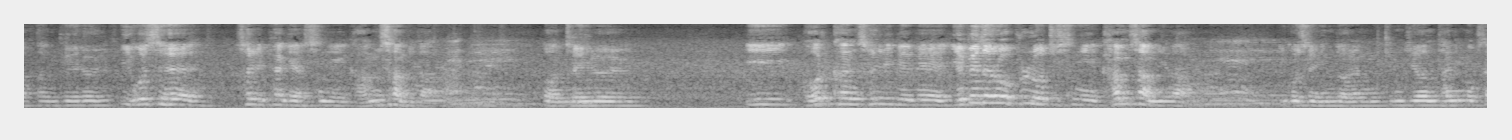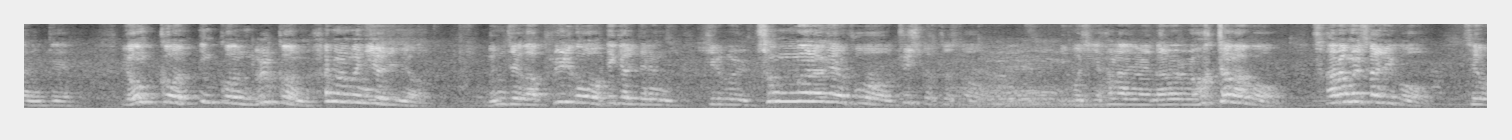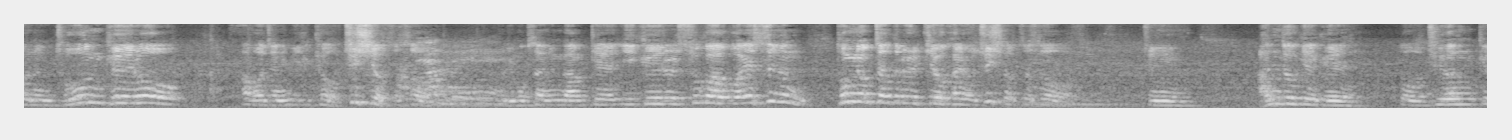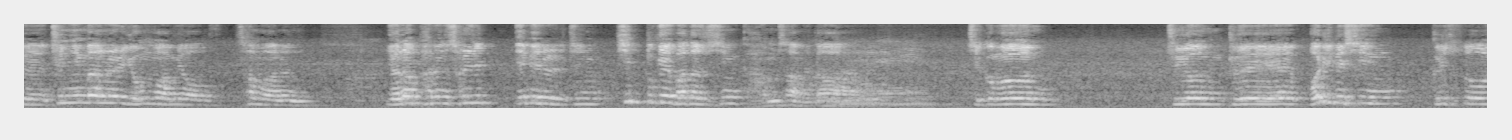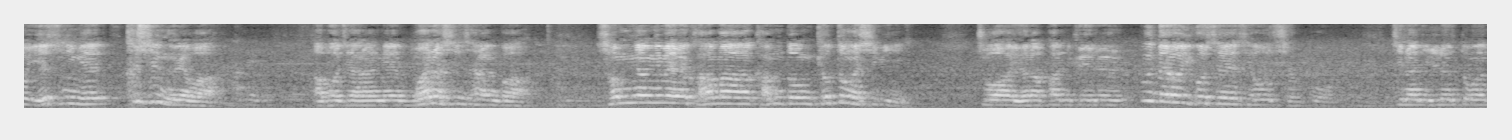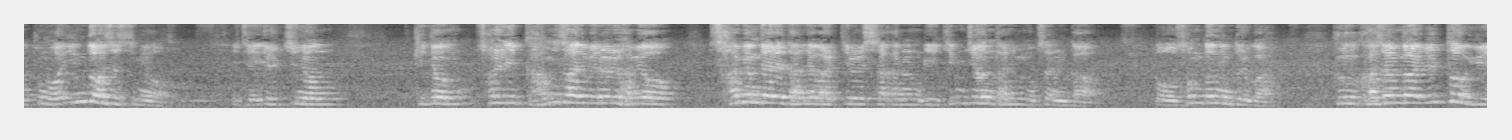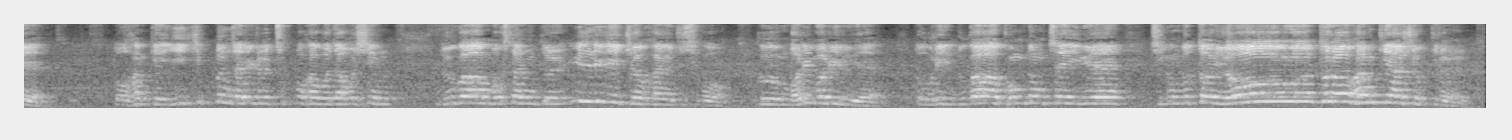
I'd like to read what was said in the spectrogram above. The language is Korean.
연합한 교회를 이곳에 설립하게 하시니 감사합니다. 또한 저희를 이 거룩한 설립 예배 예배자로 불러주시니 감사합니다. 이곳을 인도하는 김지현 담임 목사님께 영권, 인권, 물권, 하늘문이 열리며 문제가 풀리고 해결되는 기름을 충만하게 부어 주시옵소서 이곳이 하나님의 나라를 확장하고 사람을 살리고 세우는 좋은 교회로 아버지님 일으켜 주시옵소서 우리 목사님과 함께 이 교회를 수고하고 애쓰는 동력자들을 기억하여 주시옵소서 주님 안덕의 교회 또 주연교회 주님만을 용모하며 사모하는 연합하는 설립 예배를 주님 기쁘게 받아주심 감사합니다. 지금은 주연교회의 머리 대신 그리스도 예수님의 크신 은혜와 아버지 하나님의 무한하신 사랑과 성령님의 감화 감동 교통하심이 주와 연합한 교회를 은혜로 이곳에 세워주셨고 지난 1년 동안 품어 인도하셨으며 이제 1주년 기념 설립 감사 예배를 하며 사명자에 달려갈 길을 시작하는 우리 김지원 담임 목사님과 또 성도님들과 그 과정과 일터 위에 또 함께 이 기쁜 자리를 축복하고자 오신 누가 목사님들 일일이 기억하여 주시고 그 머리머리 위에 또 우리 누가 공동체 위에 지금부터 영원토록 함께 하시옵기를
